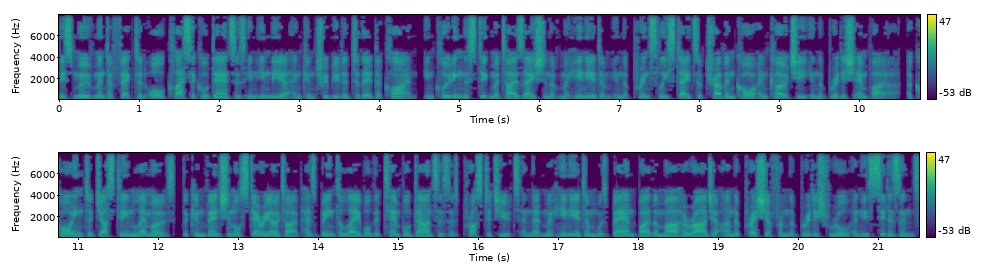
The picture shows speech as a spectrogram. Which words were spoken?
This movement affected all classical dances in India and contributed to their decline, including the stigmatization of Mohiniyattam in the princely states of Travancore and Kochi in the British Empire. According to Justine Lemos, the conventional stereotype has been to label the temple dancers as prostitutes and that Mohiniyattam was banned by the Maharaja under pressure from the British rule and his citizens,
